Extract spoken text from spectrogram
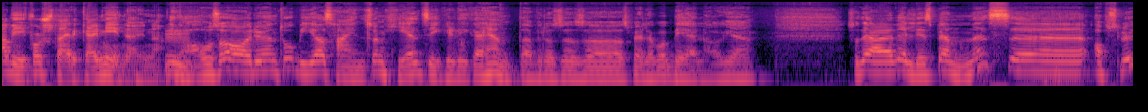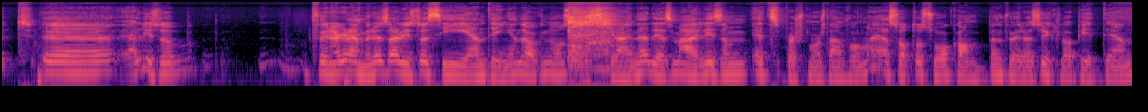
er vi forsterka i mine øyne. Ja, og så har du en Tobias Hein som helt sikkert ikke er henta for oss å spille på B-laget. Så det er veldig spennende. eh, absolutt. Eh, jeg har lyst til å før jeg glemmer det, så har jeg lyst til å si én ting. Det har ikke noe med spissgreiene. Det som er liksom et spørsmålstegn for meg Jeg satt og så kampen før jeg sykla opp hit igjen.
